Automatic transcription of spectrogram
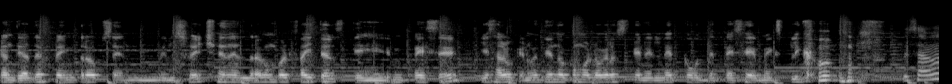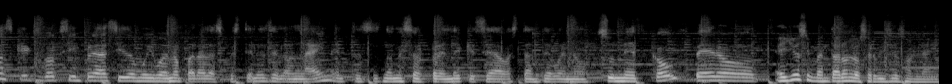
cantidad de frame drops en el Switch, en el Dragon Ball Fighters, que en PC. Y es algo que no entiendo cómo logras en el netcode de PC, ¿me explico? Pues sabemos que Xbox siempre ha sido muy bueno para las cuestiones del online, entonces no me sorprende que sea bastante bueno su netcode, pero... Ellos inventaron los servicios online,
